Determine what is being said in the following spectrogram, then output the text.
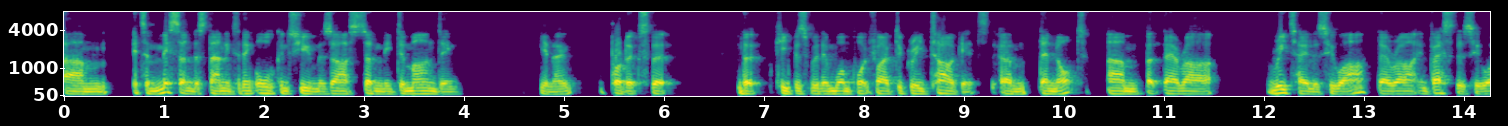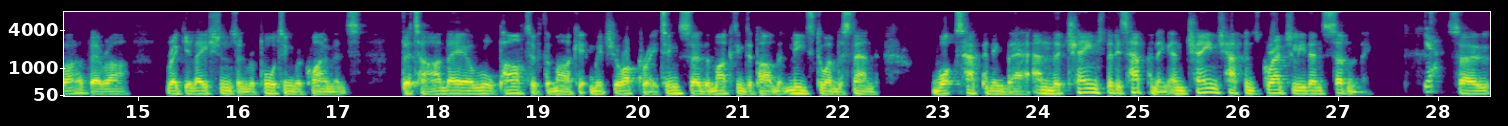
um, it's a misunderstanding to think all consumers are suddenly demanding, you know, products that that keep us within 1.5 degree targets. Um, they're not, um, but there are retailers who are, there are investors who are, there are regulations and reporting requirements that are. They are all part of the market in which you're operating. So the marketing department needs to understand what's happening there and the change that is happening. And change happens gradually, then suddenly. Yeah. So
